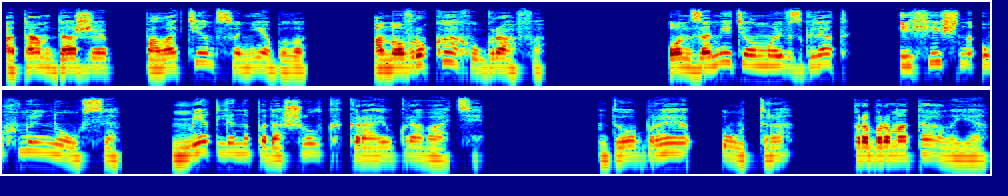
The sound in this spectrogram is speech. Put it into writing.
а там даже полотенца не было, оно в руках у графа. Он заметил мой взгляд и хищно ухмыльнулся, медленно подошел к краю кровати. «Доброе утро», — пробормотала я,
